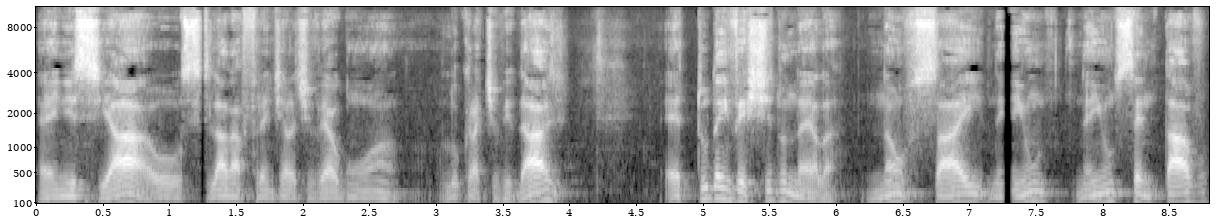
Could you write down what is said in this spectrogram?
é, iniciar ou se lá na frente ela tiver alguma lucratividade, é, tudo é investido nela. Não sai nenhum, nenhum centavo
